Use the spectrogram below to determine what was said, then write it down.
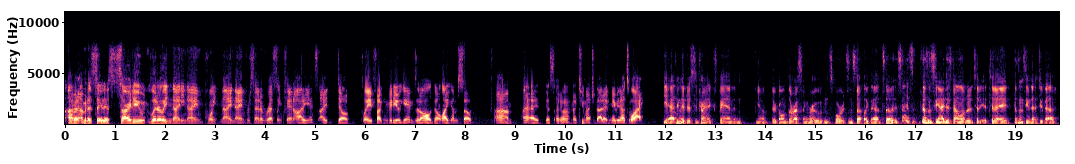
I'm gonna, I'm gonna say this. Sorry to literally 99.99% of wrestling fan audience. I don't play fucking video games at all. Don't like them. So um, I, I guess I don't know too much about it. Maybe that's why. Yeah, I think they're just trying to expand, and you know they're going the wrestling route and sports and stuff like that. So it's, it's it doesn't seem. I just downloaded it today. Today it doesn't seem that too bad.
